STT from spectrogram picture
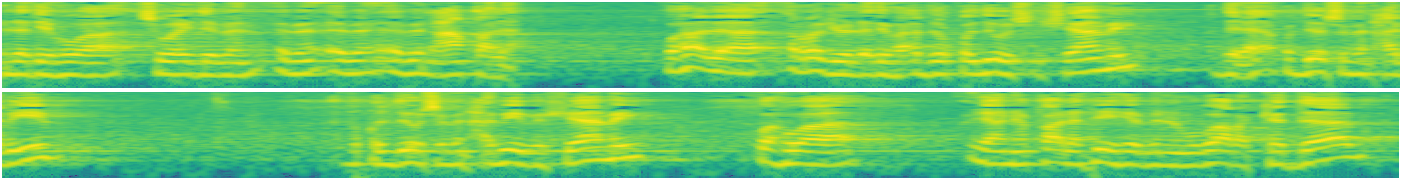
الذي هو سويد بن, بن, بن عقلة. وهذا الرجل الذي هو عبد القدوس الشامي عبد القدوس بن حبيب عبد القدوس بن حبيب الشامي وهو يعني قال فيه ابن المبارك كذاب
